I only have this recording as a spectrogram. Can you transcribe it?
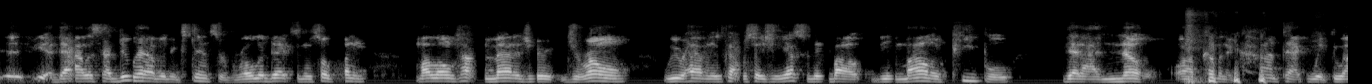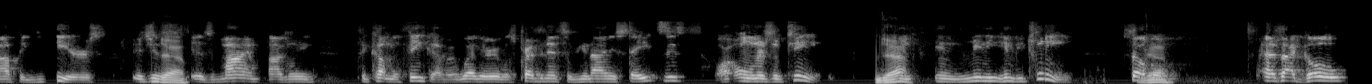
uh, yeah Dallas. I do have an extensive Rolodex, and it's so funny. My longtime manager Jerome, we were having this conversation yesterday about the amount of people that I know or I've come into contact with throughout the years. It just yeah. is mind-boggling to come to think of it, whether it was presidents of United States or owners of teams. Yeah. And, and many in between. So yeah. as I go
